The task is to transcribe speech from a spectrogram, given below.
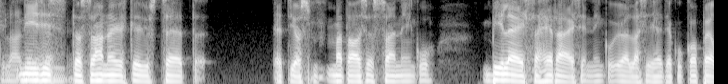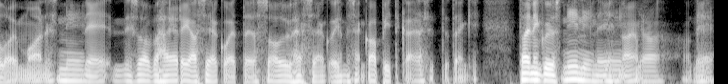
tilanteita. Niin siis tuossahan on ehkä just se, että, että jos mä taas jossain niin kuin bileissä heräisin niin kuin yöllä siihen, että joku kopeloi mua, niin, niin. Niin, niin se on vähän eri asia kuin, että jos on yhdessä jonkun ihmisen kanssa pitkään ja sitten jotenkin, tai niin kuin just, niin, niin, niin, niin, no, joo, okay. niin.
